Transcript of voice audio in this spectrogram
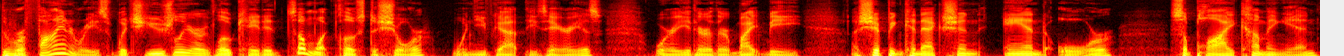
the refineries, which usually are located somewhat close to shore when you've got these areas where either there might be a shipping connection and or supply coming in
